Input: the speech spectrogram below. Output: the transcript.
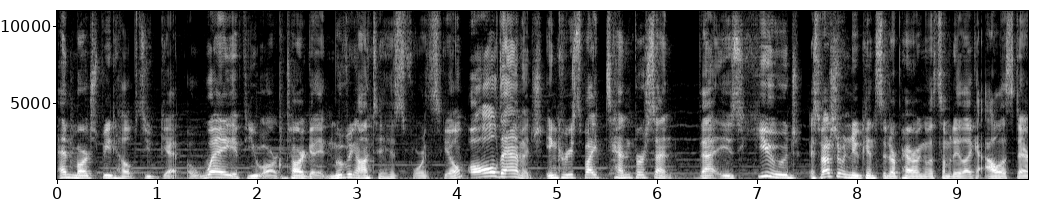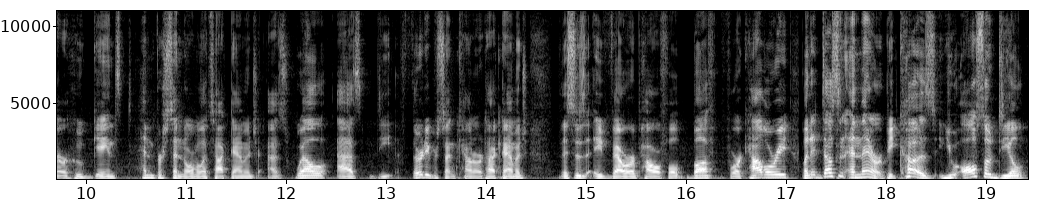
and march speed helps you get away if you are targeted. Moving on to his fourth skill all damage increased by 10 percent. That is huge especially when you consider pairing with somebody like Alistair who gains 10 percent normal attack damage as well as the 30 percent counter attack damage. This is a very powerful buff for cavalry but it doesn't end there because you also deal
